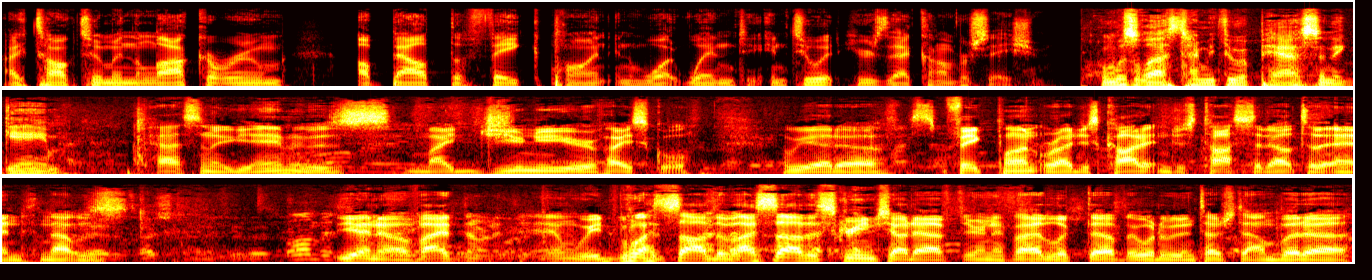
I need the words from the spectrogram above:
I talked to him in the locker room about the fake punt and what went into it. Here's that conversation. When was the last time you threw a pass in a game? Pass in a game? It was my junior year of high school. We had a fake punt where I just caught it and just tossed it out to the end, and that was. Yeah, no. If I had thrown it to him, we saw the I saw the screenshot after, and if I had looked up, it would have been a touchdown. But uh,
